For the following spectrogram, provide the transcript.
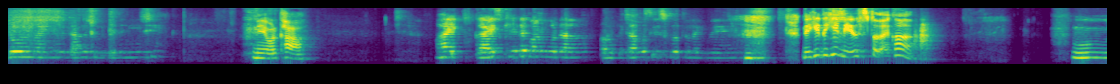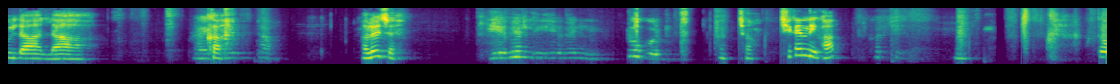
ডোল মাইন্ড আমি চুল কেটে নিয়েছি। নে এবার খা। ভাই গাইস খেতে পারব না। আমাকে চামচ ইউজ করতে লাগবে। দেখি দেখি নেলসটা দেখা। উ লা লা খা। ভালো হয়েছে? হেভেনলি হেভেনলি টু গুড আচ্ছা। চিকেন দিয়ে খা। তো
